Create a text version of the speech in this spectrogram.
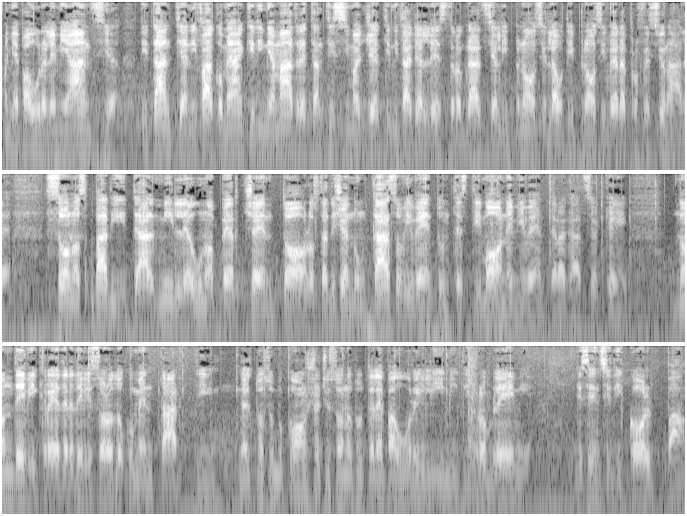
le mie paure, le mie ansie di tanti anni fa, come anche di mia madre e tantissima gente in Italia e all'estero, grazie all'ipnosi, l'autoipnosi vera e professionale, sono sparite al 1001%. Lo sta dicendo un caso vivente, un testimone vivente, ragazzi, ok? Non devi credere, devi solo documentarti. Nel tuo subconscio ci sono tutte le paure, i limiti, i problemi, i sensi di colpa,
